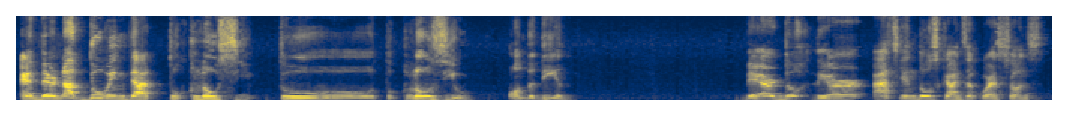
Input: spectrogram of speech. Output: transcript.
And they're not doing that to close you, to to close you on the deal. They are do they are asking those kinds of questions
